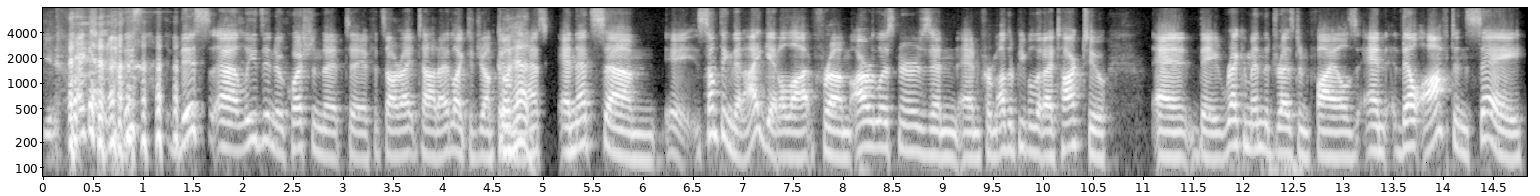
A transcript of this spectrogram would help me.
You know? Actually, this this uh, leads into a question that, uh, if it's all right, Todd, I'd like to jump Go in ahead. and ask, and that's um, eh, something that I get a lot from our listeners and and from other people that I talk to, and they recommend the Dresden Files, and they'll often say,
